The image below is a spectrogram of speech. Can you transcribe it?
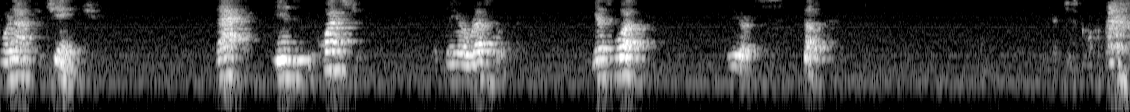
or not to change. That is the question they are wrestling. Guess what? They are stuck. They're just going round,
